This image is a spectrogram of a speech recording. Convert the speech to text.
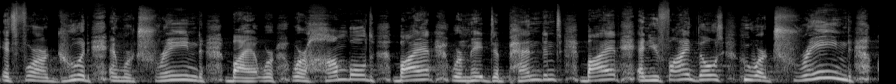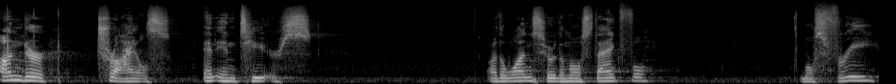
it's for our good, and we're trained by it. We're, we're humbled by it, we're made dependent by it, and you find those who are trained under trials and in tears are the ones who are the most thankful, most free,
